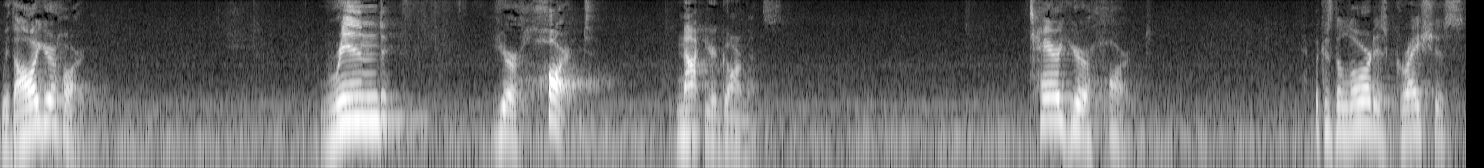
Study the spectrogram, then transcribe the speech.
with all your heart. Rend your heart, not your garments. Tear your heart. Because the Lord is gracious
